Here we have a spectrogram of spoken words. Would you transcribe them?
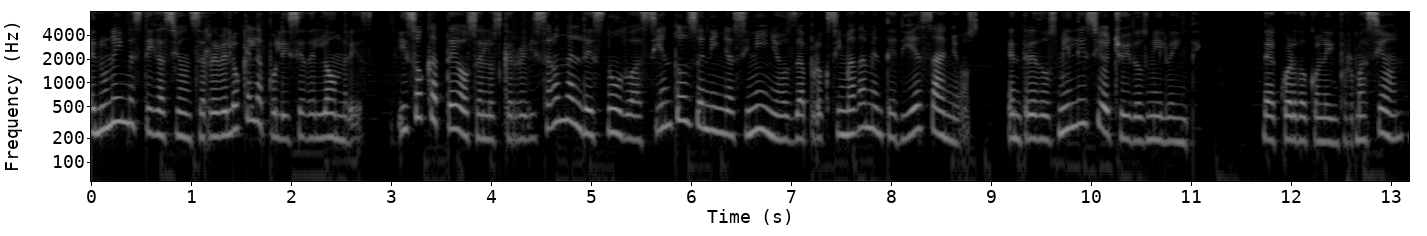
En una investigación se reveló que la policía de Londres hizo cateos en los que revisaron al desnudo a cientos de niñas y niños de aproximadamente 10 años entre 2018 y 2020. De acuerdo con la información,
